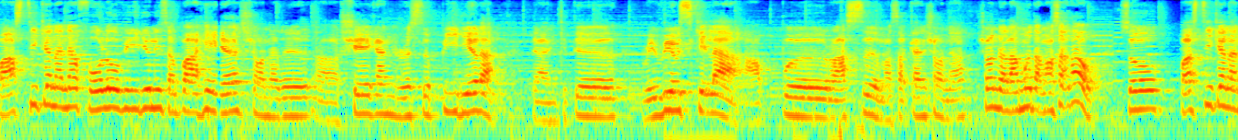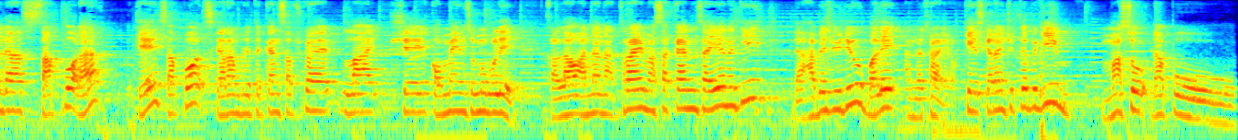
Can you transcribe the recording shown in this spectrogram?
pastikan anda follow video ni sampai akhir ya Sean ada uh, sharekan resepi dia lah dan kita review sikit lah apa rasa masakan Sean lah. Sean dah lama tak masak tau. So pastikan anda support lah. Okay, support. Sekarang boleh tekan subscribe, like, share, komen semua boleh. Kalau anda nak try masakan saya nanti, dah habis video, balik anda try. Okay, sekarang kita pergi masuk dapur.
